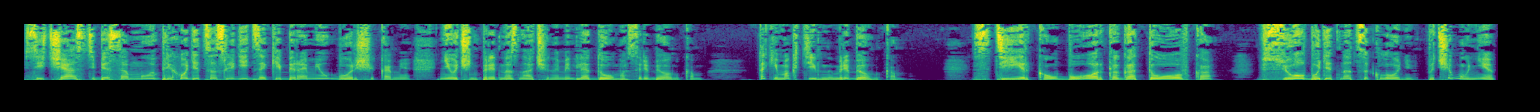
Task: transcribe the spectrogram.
Сейчас тебе самой приходится следить за киберами-уборщиками, не очень предназначенными для дома с ребенком, таким активным ребенком. Стирка, уборка, готовка – все будет на циклоне. Почему нет?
